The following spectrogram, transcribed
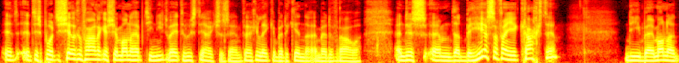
Het, het is potentieel gevaarlijk als je mannen hebt die niet weten hoe sterk ze zijn, vergeleken bij de kinderen en bij de vrouwen. En dus ehm, dat beheersen van je krachten, die bij mannen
